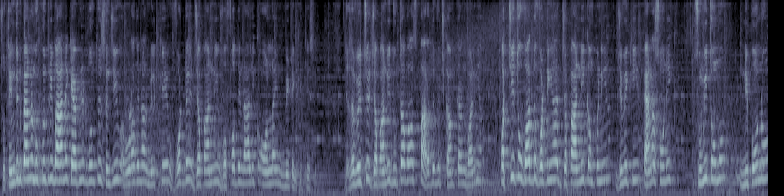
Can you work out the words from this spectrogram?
ਸੋ ਤਿੰਨ ਦਿਨ ਪਹਿਲਾਂ ਮੁੱਖ ਮੰਤਰੀ ਮਾਨ ਨੇ ਕੈਬਨਿਟ ਮੰਤਰੀ ਸੰਜੀਵ ਅਰੋੜਾ ਦੇ ਨਾਲ ਮਿਲ ਕੇ ਵੱਡੇ ਜਾਪਾਨੀ ਵਫਦ ਦੇ ਨਾਲ ਇੱਕ ਆਨਲਾਈਨ ਮੀਟਿੰਗ ਕੀਤੀ ਸੀ, ਜਿਸ ਦੇ ਵਿੱਚ ਜਾਪਾਨੀ ਦੂਤਾਵਾਸ ਭਾਰਤ ਦੇ ਵਿੱਚ ਕੰਮ ਕਰਨ ਵਾਲੀਆਂ 25 ਤੋਂ ਵੱਧ ਵੱਡੀਆਂ ਜਾਪਾਨੀ ਕੰਪਨੀਆਂ ਜਿਵੇਂ ਕਿ ਪੈਨਾਸੋਨਿਕ ਸੁਮੀਤੋਮੋ ਨਿਪੋਨੋ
